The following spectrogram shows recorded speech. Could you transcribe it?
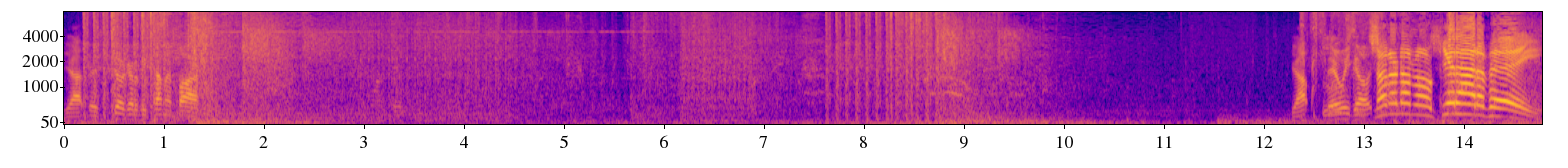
Yeah, they're still gonna be coming bar. Yep, there we go. No, no, no, no, get out of A!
